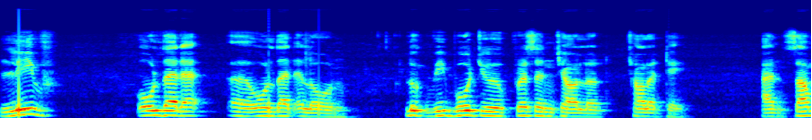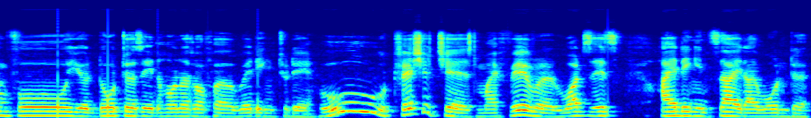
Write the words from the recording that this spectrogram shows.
leave all that uh, all that alone. Look, we bought you a present, Charlotte. Charlotte and some for your daughters in honor of her wedding today. Ooh, treasure chest, my favorite. What's this hiding inside? I wonder.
